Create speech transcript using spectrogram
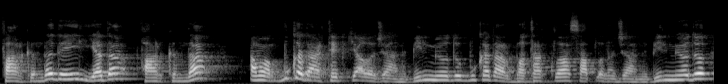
farkında değil ya da farkında Ama bu kadar tepki alacağını bilmiyordu, bu kadar bataklığa saplanacağını bilmiyordu,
